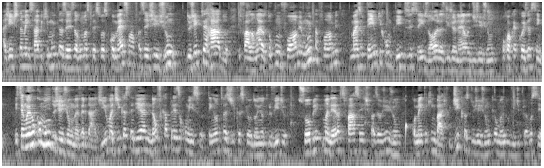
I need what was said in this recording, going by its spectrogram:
a gente também sabe que muitas vezes algumas pessoas começam a fazer jejum do jeito errado e falam: "Ah, eu tô com fome, muita fome, mas eu tenho que cumprir 16 horas de janela de jejum ou qualquer coisa assim". Esse é um erro comum do jejum, na verdade. E uma dica seria não ficar preso com isso. Tem outras dicas que eu dou em outro vídeo sobre maneiras fáceis de fazer o jejum. Comenta aqui embaixo dicas do jejum que eu mando o vídeo para você.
